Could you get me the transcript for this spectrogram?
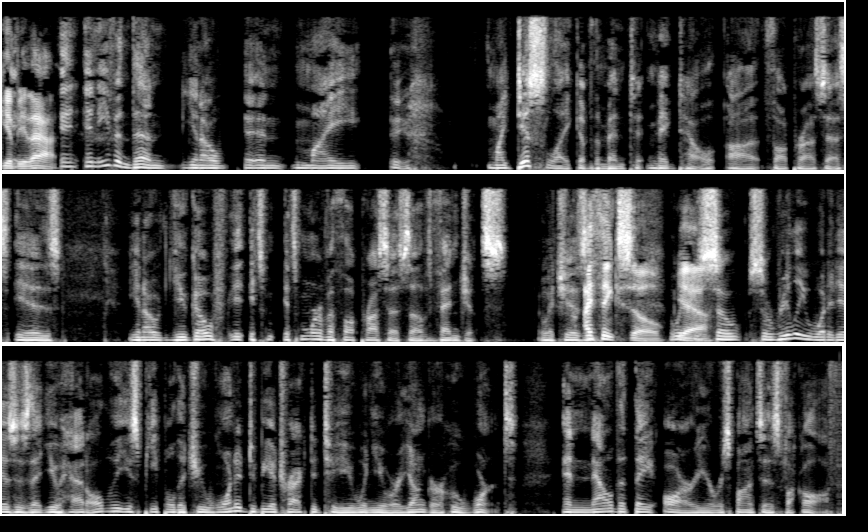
Give you that. And, and even then, you know, and my uh, my dislike of the MGTOW uh, thought process is, you know, you go. It's it's more of a thought process of vengeance, which is I think so. Yeah. So so really what it is is that you had all these people that you wanted to be attracted to you when you were younger who weren't. And now that they are, your response is fuck off.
